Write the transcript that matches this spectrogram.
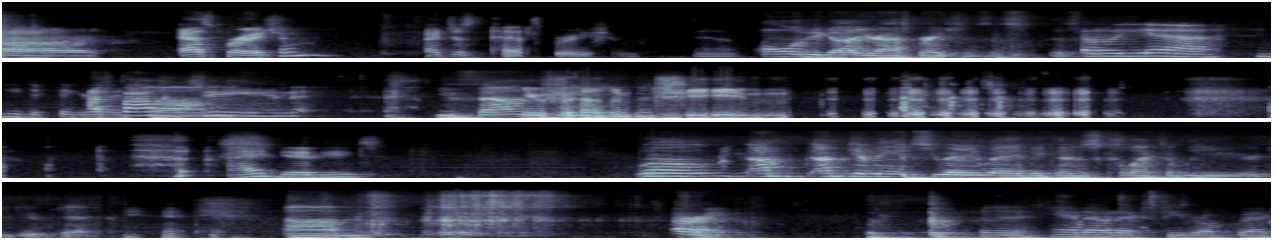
Uh, aspiration. I just Aspiration. Yeah. All of you got your aspirations this, this Oh week. yeah, I need to figure I this found Gene. You found You Gene. found Gene. I didn't. Well, I'm, I'm giving it to you anyway because collectively you're, you're dead. Um, all right. I'm going to hand out XP real quick.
